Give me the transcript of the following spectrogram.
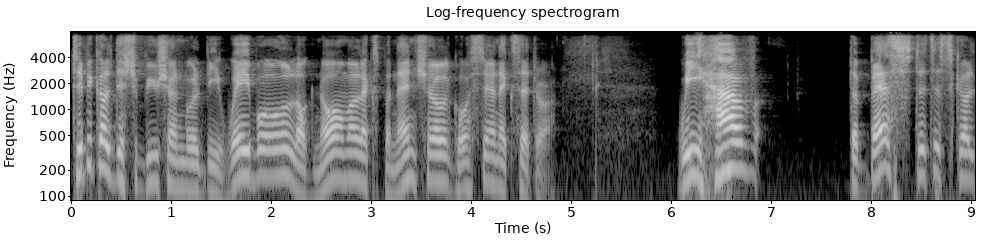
Typical distribution will be Weibull, log normal, exponential, Gaussian, etc. We have the best statistical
